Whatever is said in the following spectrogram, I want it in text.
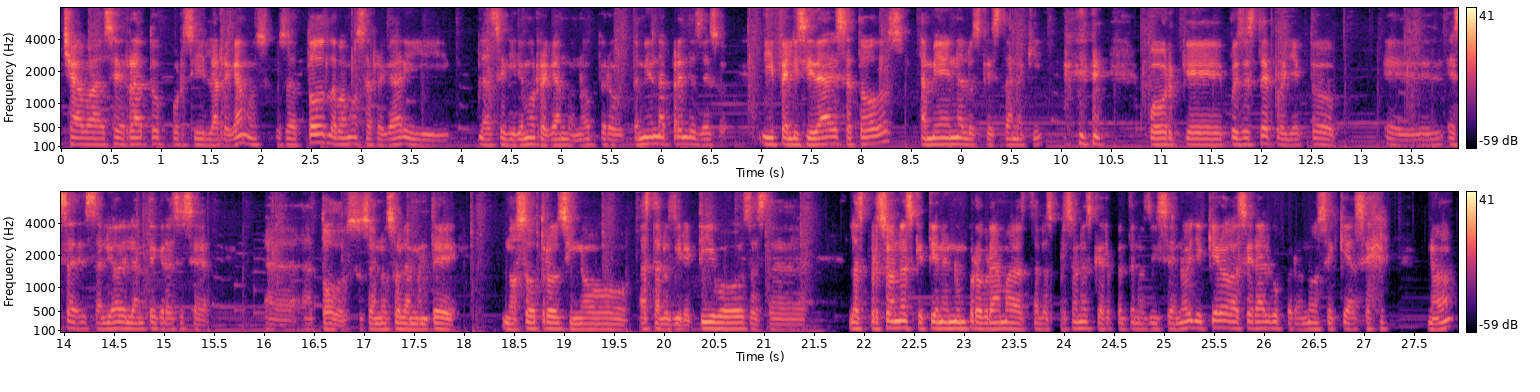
Chava hace rato, por si la regamos. O sea, todos la vamos a regar y la seguiremos regando, ¿no? Pero también aprendes de eso. Y felicidades a todos, también a los que están aquí, porque pues este proyecto eh, salió adelante gracias a, a todos. O sea, no solamente nosotros, sino hasta los directivos, hasta las personas que tienen un programa, hasta las personas que de repente nos dicen, oye, quiero hacer algo, pero no sé qué hacer, ¿no?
